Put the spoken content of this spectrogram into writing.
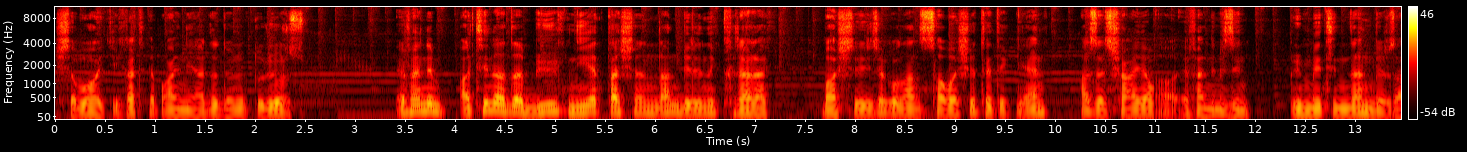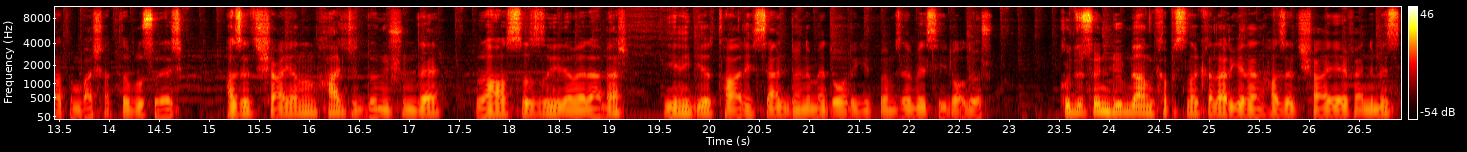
İşte bu hakikat hep aynı yerde dönüp duruyoruz. Efendim Atina'da büyük niyet taşlarından birini kırarak başlayacak olan savaşı tetikleyen Hazreti Şahya Efendimizin ümmetinden bir zatın başlattığı bu süreç Hz. Şahya'nın hac dönüşünde rahatsızlığıyla beraber yeni bir tarihsel döneme doğru gitmemize vesile oluyor. Kudüs'ün Lübnan kapısına kadar gelen Hazreti Şahi Efendimiz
